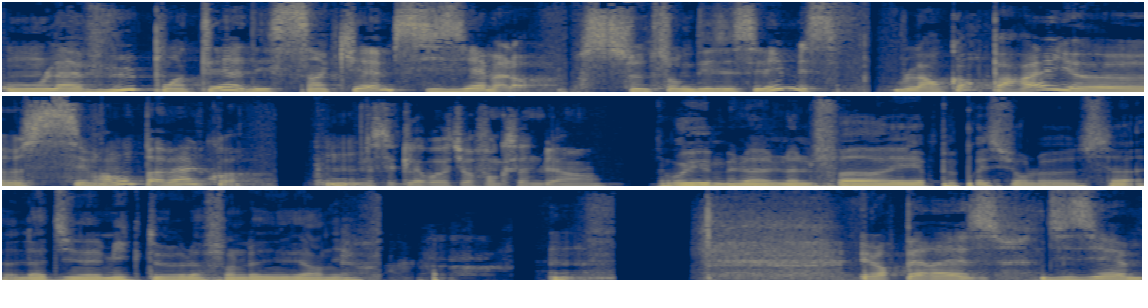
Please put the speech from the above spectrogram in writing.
on l'a vu pointer à des cinquièmes, sixièmes. Alors ce ne sont que des essais libres, mais là encore pareil, euh, c'est vraiment pas mal quoi. C'est que la voiture fonctionne bien. hein. Oui, mais là, l'Alpha est à peu près sur le, sa- la dynamique de la fin de l'année dernière. Et alors Perez, dixième,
